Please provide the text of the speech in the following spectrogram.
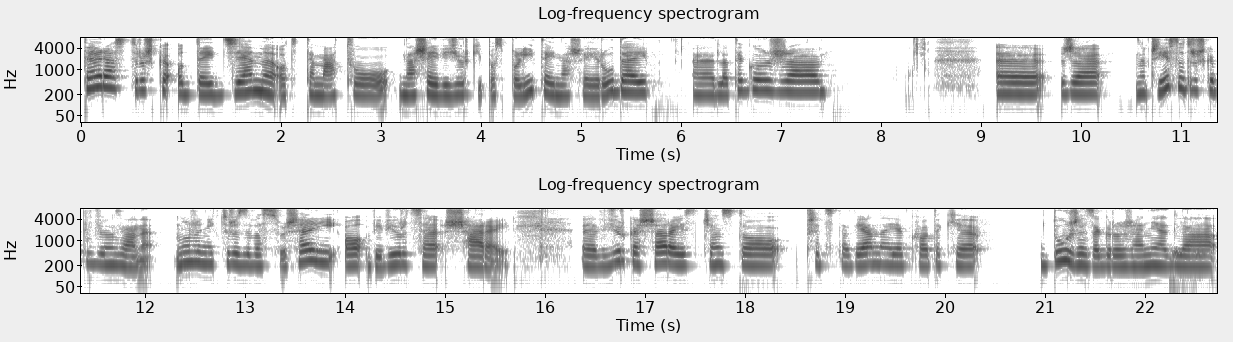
teraz troszkę odejdziemy od tematu naszej wieziórki pospolitej, naszej rudej, e, dlatego że, e, że znaczy jest to troszkę powiązane. Może niektórzy z Was słyszeli o wiewiórce szarej. Wiewiórka szara jest często przedstawiana jako takie duże zagrożenie dla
